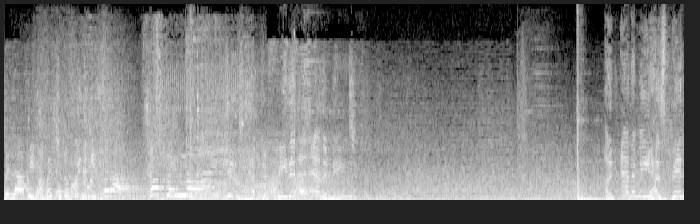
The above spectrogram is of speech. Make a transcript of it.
เวลาบินทำให้ฉันรู้สึกเป็นอิสระ ชอบจังเลย You have defeated an enemy. An enemy has been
